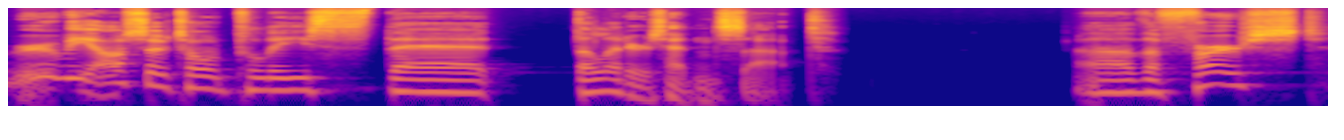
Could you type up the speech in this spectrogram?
Ruby also told police that the letters hadn't stopped. Uh, the first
